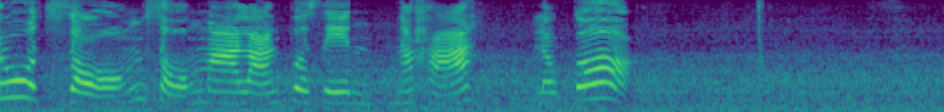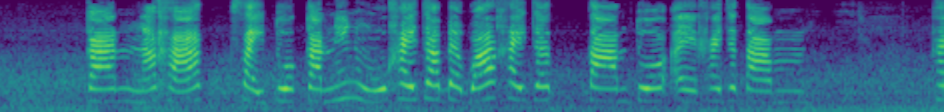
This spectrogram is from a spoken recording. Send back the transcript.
รูดสองสองมาล้านเปอร์เซ็นต์นะคะ แล้วก็ กันนะคะ ใส่ตัวกันให้หนู ใครจะแบบว่าใครจะตามตัวไอใครจะตาม ใคร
